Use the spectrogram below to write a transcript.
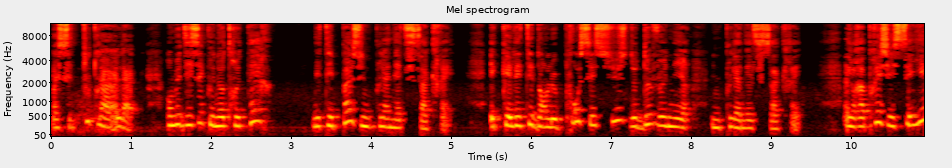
bah, c'est toute la, on me disait que notre Terre n'était pas une planète sacrée et qu'elle était dans le processus de devenir une planète sacrée. Alors après, j'ai essayé,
